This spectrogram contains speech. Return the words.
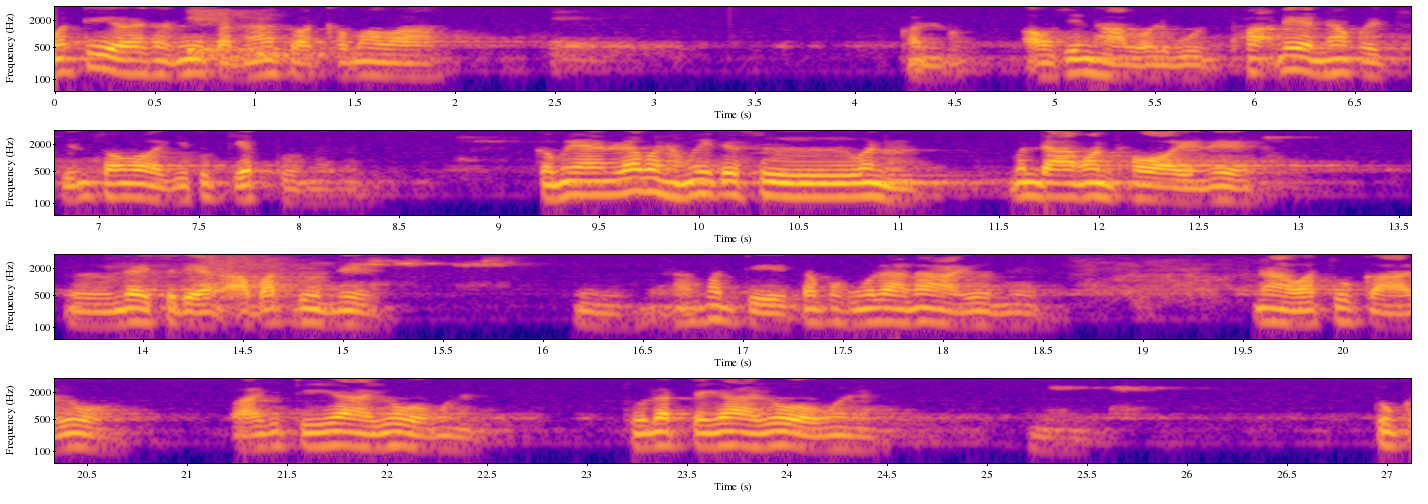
มัตติอะไรสันมีปัญหาสอดเขามาว่ากันเอาเสินหาบริบูรณ์พระเน่นเท่ากับสินสองร้อยยี่สิบเจ็ดตัวนั้นก็แม่นแล้วมันทำให้จะซื้อมันมันดามันพลอยนี่ได้แสดงอาบัติยุ่นนี่ ทั้งพันเตสัมพหุราหน้ายุ่นนี่หน้าวัดทุกาโยปาจิติยาโยมันทุรัตยาโยมันตุก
